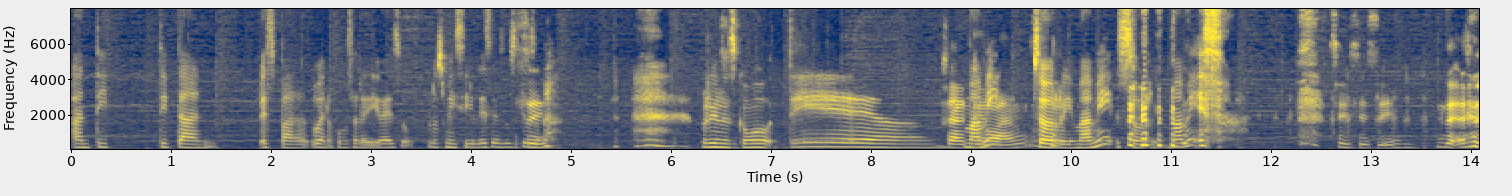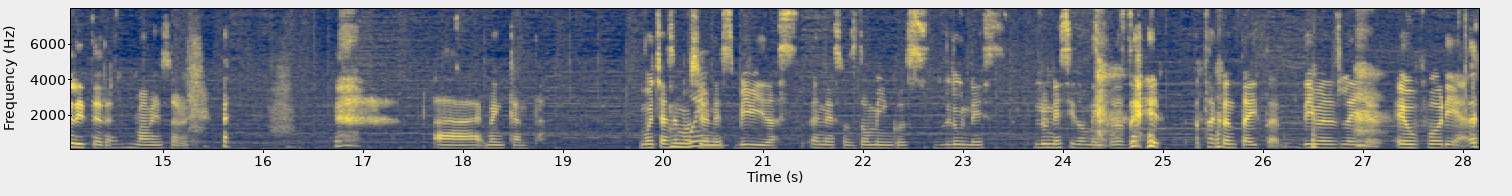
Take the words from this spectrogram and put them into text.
anti-titán espadas, bueno, como se le diga eso, los misiles esos que Sí. usan. Porque uno es como, damn. O sea, mami, sorry, mami, sorry, mami. Sí, sí, sí. Literal, mami, sorry. Ay, me encanta. Muchas Bueno. emociones vividas en esos domingos, lunes, lunes y domingos de Attack on Titan, Demon Slayer, Euforia.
